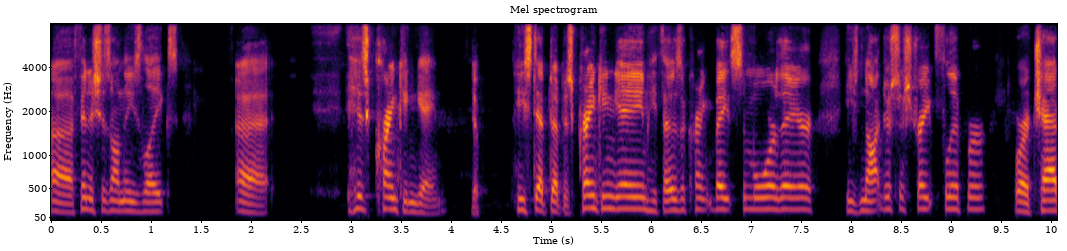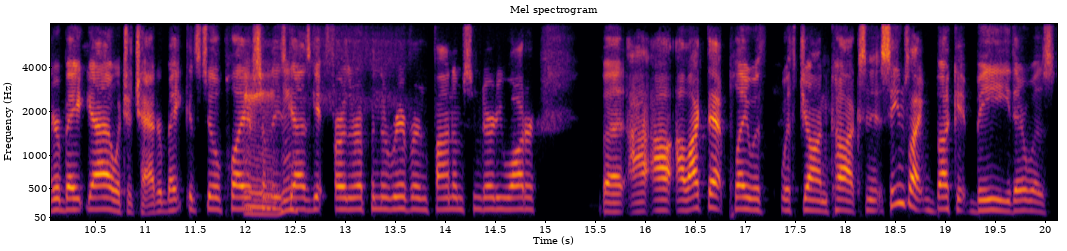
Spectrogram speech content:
uh, finishes on these lakes. Uh, his cranking game. Yep. He stepped up his cranking game. He throws the crankbait some more there. He's not just a straight flipper or a chatterbait guy, which a chatterbait could still play if some of these Mhm. guys get further up in the river and find them some dirty water. But I, I, I like that play with with John Cox, and it seems like bucket B there was,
